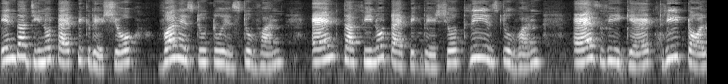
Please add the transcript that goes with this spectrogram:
in the genotypic ratio 1 is to 2 is to 1 and the phenotypic ratio 3 is to 1 as we get 3 tall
